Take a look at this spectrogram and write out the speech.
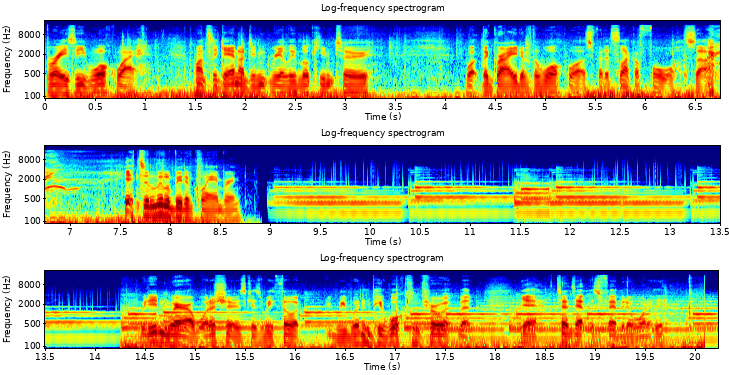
breezy walkway. Once again, I didn't really look into what the grade of the walk was, but it's like a four, so it's a little bit of clambering. We didn't wear our water shoes because we thought we wouldn't be walking through it, but yeah, turns out there's a fair bit of water here.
